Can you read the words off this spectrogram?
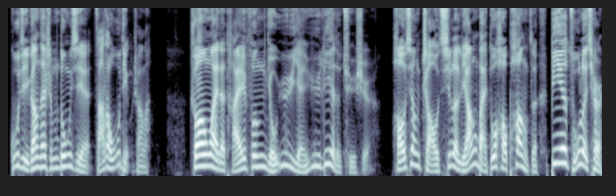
估计刚才什么东西砸到屋顶上了。窗外的台风有愈演愈烈的趋势，好像找齐了两百多号胖子，憋足了气儿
